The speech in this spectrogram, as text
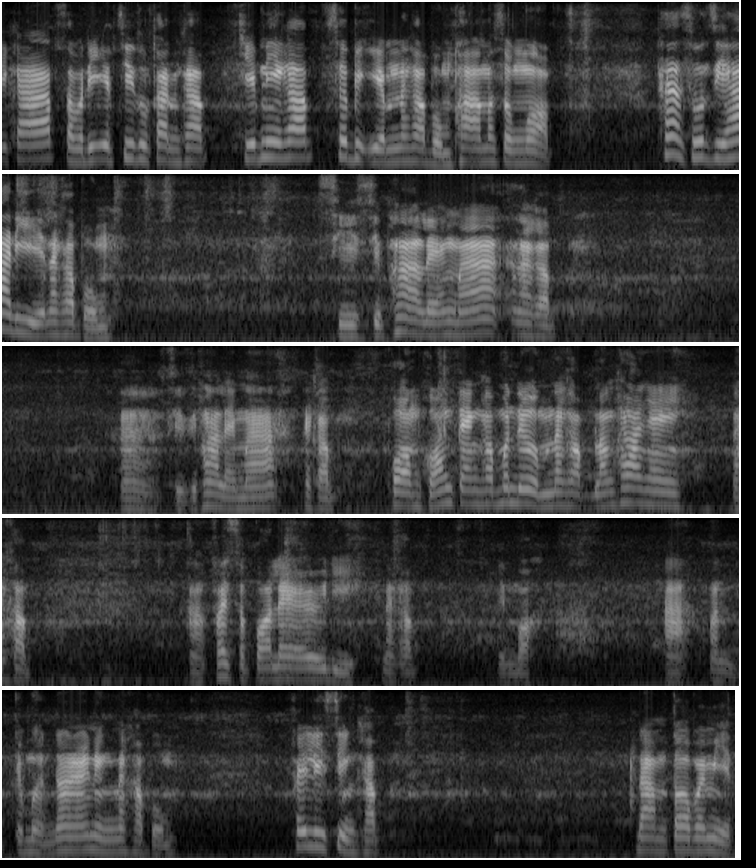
สวัสดีครับ สวัสดีเอฟซีทุกท่านครับ คลิปนี้ครับเสื้อบิ๊กเอ็มนะครับผมพามาส่งมอบ 5045D นะครับผม 45 แรงม้านะครับอ่า45 แรงม้านะครับพร้อมของแต่งครับเหมือนเดิมนะครับหลังคาใหญ่นะครับอ่าไฟสปอร์ตแล LED นะครับเห็นบ่อ่ามันจะเหมือนน้อยๆหนึ่งนะครับผมไฟรีซิงครับดามต่อไปมีด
